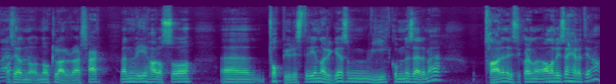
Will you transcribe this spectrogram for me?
Nei, og sier at nå, nå klarer du deg sjæl. Men vi har også eh, toppjurister i Norge som vi kommuniserer med. Tar en risikoanalyse hele tida.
